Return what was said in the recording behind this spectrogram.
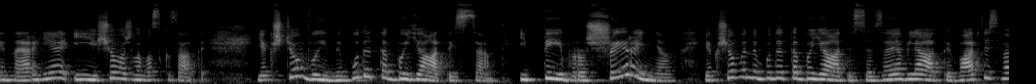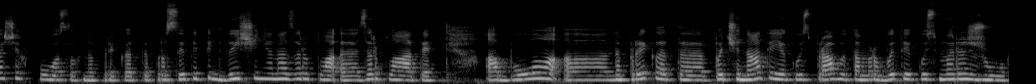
енергія. І що важливо сказати, якщо ви не будете боятися йти в розширення, якщо ви не будете боятися заявляти вартість ваших послуг, наприклад, просити підвищення на е, зарплати, або, е, наприклад, починати якусь справу, там робити якусь мережу.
